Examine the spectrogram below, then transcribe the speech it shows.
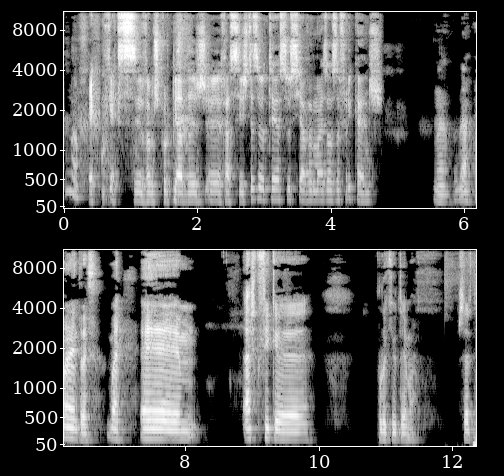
Não. É, que- é que se vamos por piadas eh, racistas, eu até associava mais aos africanos. Não, não, mas não interessa. Bem, ehm, acho que fica por aqui o tema. Certo?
